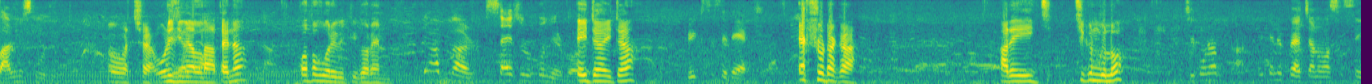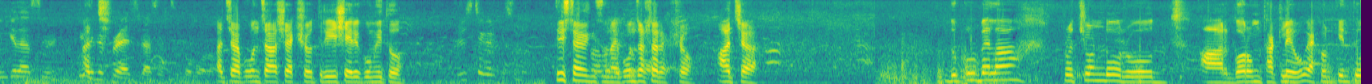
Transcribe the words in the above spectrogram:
বার্মিস মুদি। ও আচ্ছা অরিজিনাল না তাই না? কত করে বিক্রি করেন? আপনার সাইজের উপর নির্ভর। এইটা এইটা? বিগ সাইজ এটা একশো। একশো টাকা। আর এই চিকেনগুলো? চিকন এখানে পেঁচানো আছে সিঙ্গেল আছে বিভিন্ন আচ্ছা। প্রাইস আছে ছোট বড়। আচ্ছা পঞ্চাশ একশো ত্রিশ এরকমই তো। ত্রিশ টাকার কিছু নেই। ত্রিশ টাকা কিছু নাই পঞ্চাশ আর একশো। আচ্ছা। দুপুরবেলা প্রচণ্ড রোদ আর গরম থাকলেও এখন কিন্তু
